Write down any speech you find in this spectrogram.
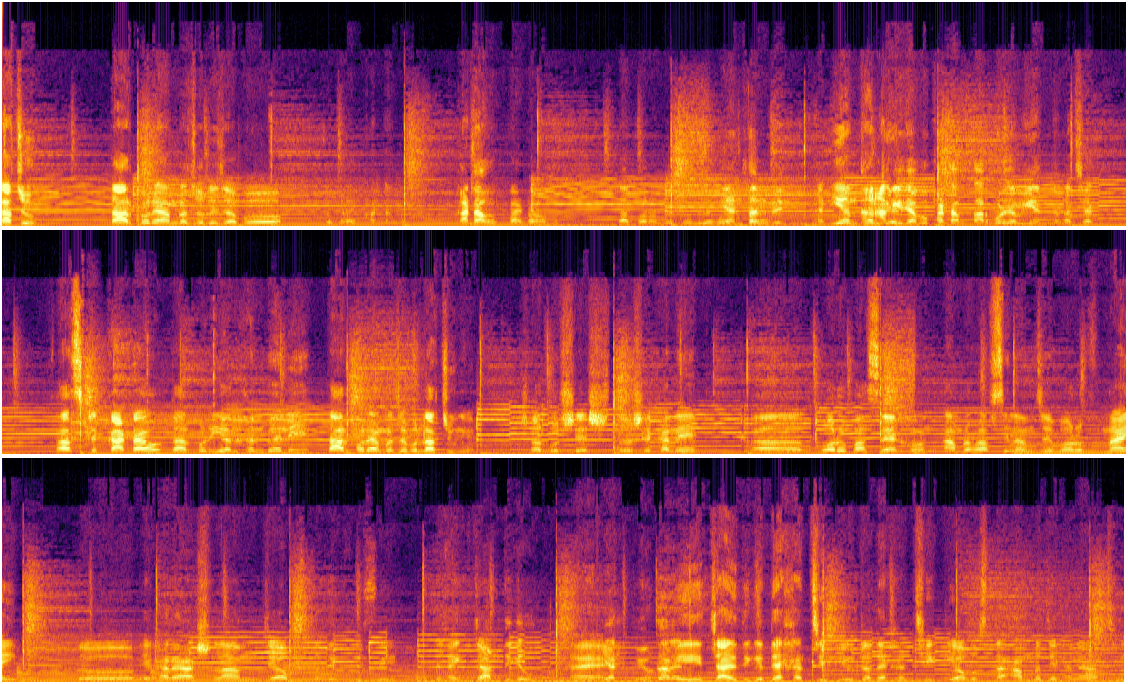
লাচুং তারপরে আমরা চলে যাব কোথায়? কাটাও। কাটাও। তারপর আমরা চলে যাব ইয়ানথান ভ্যালি ইয়ানথান ভ্যালি যাব কাটাও তারপরে যাব ইয়ানথান। আচ্ছা ফার্স্টে কাটাও তারপরে ইয়ানথান ভ্যালি তারপরে আমরা যাব লাচুংয়ে সর্বশেষ। তো সেখানে বরফ আছে এখন। আমরা ভাবছিলাম যে বরফ নাই। তো এখানে আসলাম যে অবস্থা দেখতেছি। চারদিকে হ্যাঁ আমি চারিদিকে দেখাচ্ছি ভিউটা দেখাচ্ছি কি অবস্থা? আমরা যেখানে আছি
